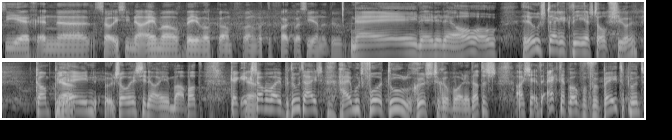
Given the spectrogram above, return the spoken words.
Ziyech en eh, zo is hij nou eenmaal? Of ben je wel kamp van wat de fuck was hij aan het doen? Nee, nee, nee, nee. Ho, ho. Heel sterk de eerste optie hoor. Kampie Ja. 1, zo is hij nou eenmaal. Want kijk, ik Ja. snap wel wat je bedoelt. Hij, is, hij moet voor het doel rustiger worden. Dat is, als je het echt hebt over verbeterpunt,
